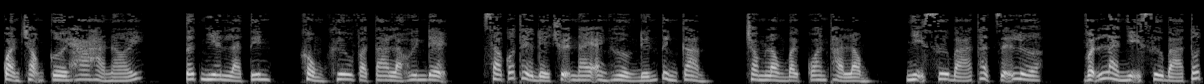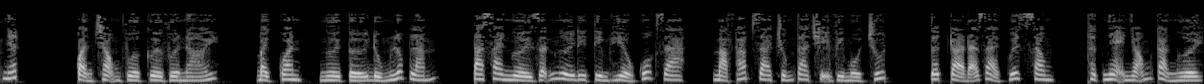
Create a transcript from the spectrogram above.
Quản trọng cười ha hả nói, tất nhiên là tin, khổng khiêu và ta là huynh đệ, sao có thể để chuyện này ảnh hưởng đến tình cảm. Trong lòng bạch quan thả lỏng, nhị sư bá thật dễ lừa, vẫn là nhị sư bá tốt nhất. Quản trọng vừa cười vừa nói, bạch quan, người tới đúng lúc lắm, ta sai người dẫn người đi tìm hiểu quốc gia, mà pháp gia chúng ta trị vì một chút. Tất cả đã giải quyết xong, thật nhẹ nhõm cả người.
